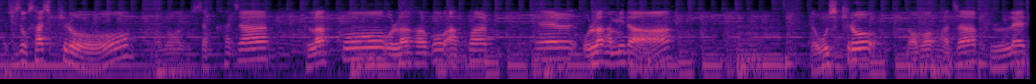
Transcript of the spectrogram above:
자, 시속 40km 넘어가기 시작하자 글라코 올라가고 아쿠아펠 올라갑니다. 자, 50km 넘어가자 블랙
